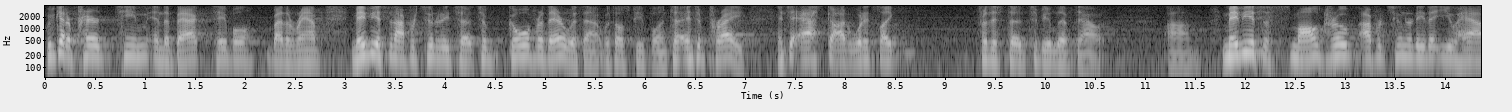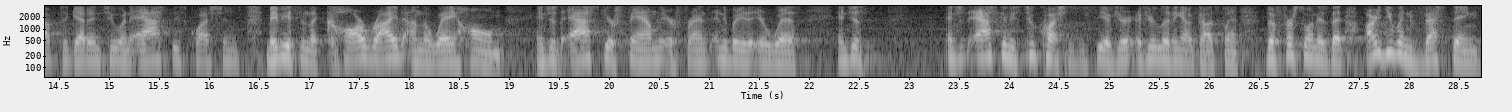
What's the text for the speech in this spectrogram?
We've got a prayer team in the back table by the ramp. Maybe it's an opportunity to, to go over there with, that, with those people and to, and to pray and to ask God what it's like for this to, to be lived out. Um, maybe it's a small group opportunity that you have to get into and ask these questions. Maybe it's in the car ride on the way home and just ask your family or friends, anybody that you're with, and just and just asking these two questions to see if you're if you're living out God's plan. The first one is that are you investing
